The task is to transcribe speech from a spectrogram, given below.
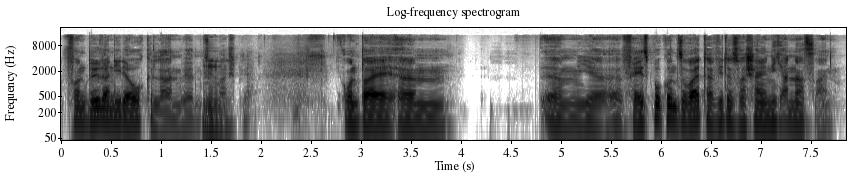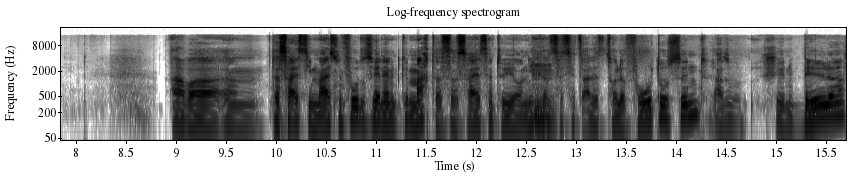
von Bildern, die da hochgeladen werden, zum Hm. Beispiel. Und bei ähm, ähm, hier, äh, Facebook und so weiter wird das wahrscheinlich nicht anders sein. Aber ähm, das heißt, die meisten Fotos werden damit gemacht. Das, das heißt natürlich auch nicht, dass das jetzt alles tolle Fotos sind, also schöne Bilder,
